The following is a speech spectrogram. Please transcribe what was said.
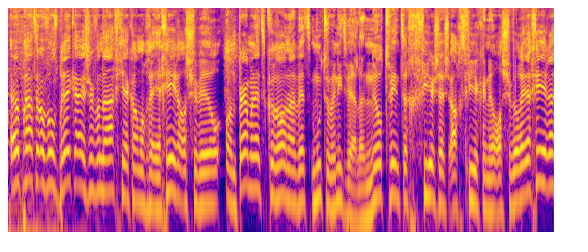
We praten over ons breekijzer vandaag. Jij kan nog reageren als je wil. Een permanente coronawet moeten we niet willen. 020 468 4 als je wil reageren.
